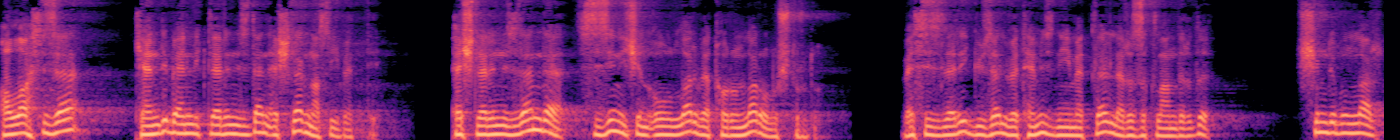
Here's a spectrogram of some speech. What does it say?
Allah size kendi benliklerinizden eşler nasip etti. Eşlerinizden de sizin için oğullar ve torunlar oluşturdu. Ve sizleri güzel ve temiz nimetlerle rızıklandırdı. Şimdi bunlar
